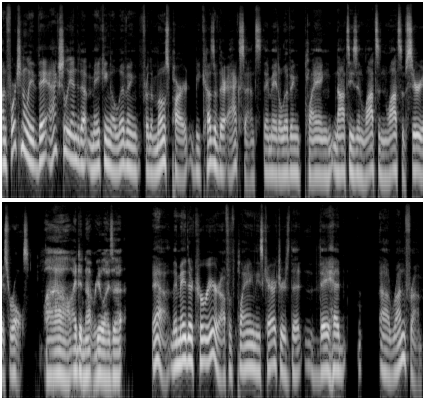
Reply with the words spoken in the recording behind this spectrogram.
unfortunately, they actually ended up making a living for the most part because of their accents. They made a living playing Nazis in lots and lots of serious roles. Wow. I did not realize that. Yeah, they made their career off of playing these characters that they had uh, run from.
